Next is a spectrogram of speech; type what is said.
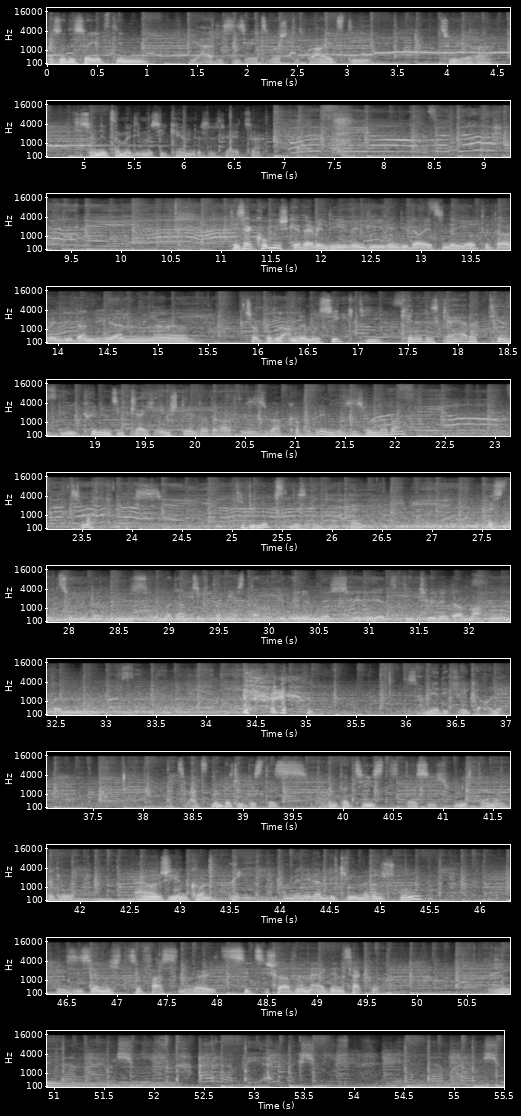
Also das soll jetzt den, ja, das ist ja jetzt wurscht, das war jetzt die Zuhörer, die sollen jetzt einmal die Musik hören, das ist ja jetzt auch. Das ist ja komisch, gell? weil wenn die, wenn, die, wenn die da jetzt in der Jote da, wenn die dann hören, äh, schon ein bisschen andere Musik, die können das gleich adaptieren. Die können sich gleich einstellen darauf, das ist überhaupt kein Problem, das ist wunderbar. Das macht nichts. Die benutzen das einfach. Gell? Das ist nicht so wie bei uns, wo man dann sich dann erst daran gewöhnen muss, wie die jetzt die Töne da machen und dann. Haben ja die Völker alle. Jetzt wartest du ein bisschen, bis du das runterziehst, dass ich mich da noch ein bisschen arrangieren kann. Nee, haben wir nicht einen bequemeren Stuhl? Das ist ja nicht zu fassen, oder? Jetzt sitze ich schon auf meinem eigenen Sacko. Nein.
